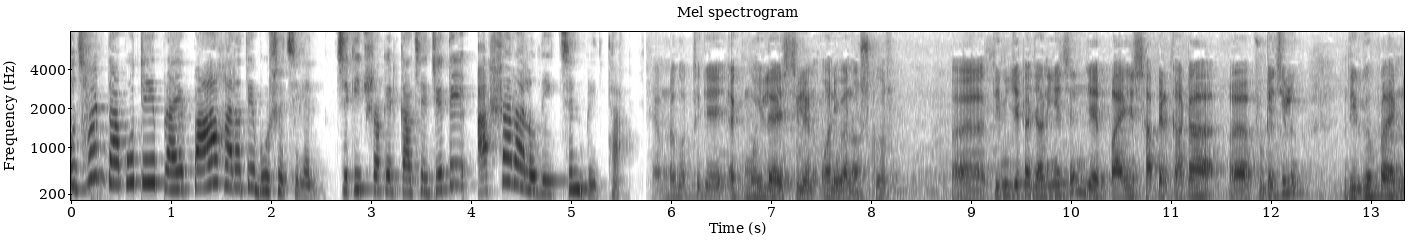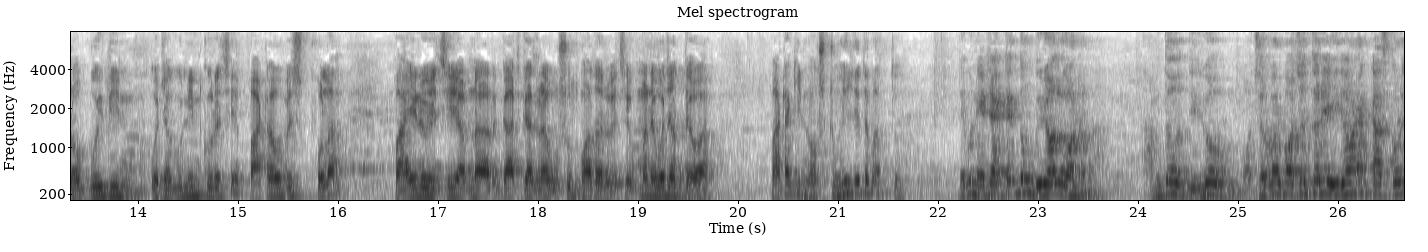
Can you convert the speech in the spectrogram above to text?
ওঝার দাপটে প্রায় পা হারাতে বসেছিলেন। চিকিৎসকের কাছে যেতে আশার আলো দেখছেন বৃদ্ধা। শ্যামনগর থেকে এক মহিলা এসেছিলেন অনিমা নস্কর। তিনি যেটা জানিয়েছেন যে পায়ে সাপের কাঁটা ফুটেছিল। দীর্ঘ প্রায় নব্বই দিন ওঝাগুনিন করেছে। পাটাও বেশ ফোলা। পায়ে রয়েছে আপনার গাছ গাছড়া ওষুধ বাঁধা রয়েছে মানে ওজার দেওয়া। পাটা কি নষ্ট হয়ে যেতে পারতো? দেখুন এটা একটা একদম বিরল ঘটনা। আমি তো দীর্ঘ বছর পর বছর ধরে এই ধরনের কাজ করে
